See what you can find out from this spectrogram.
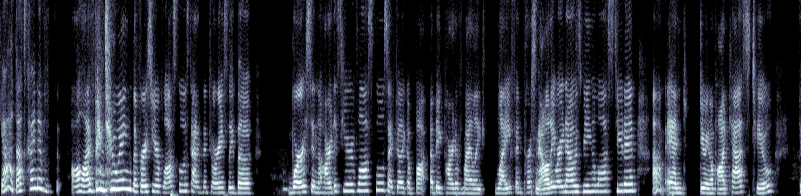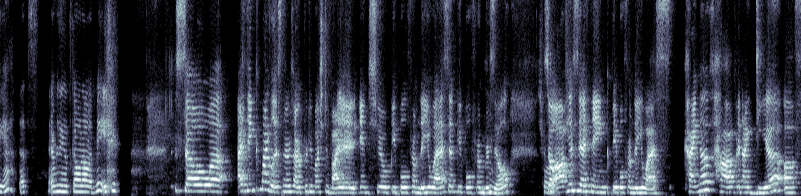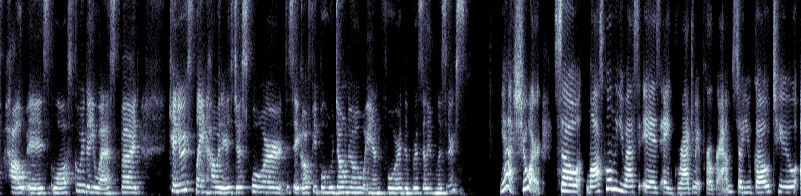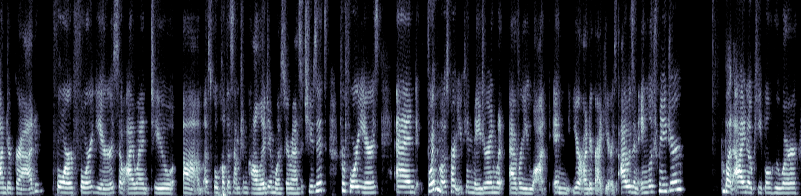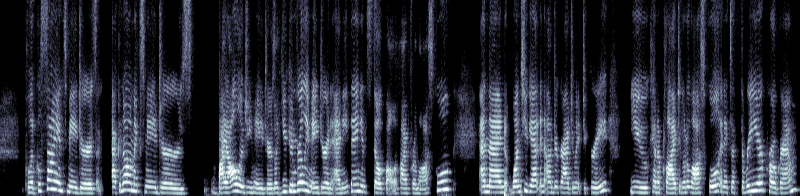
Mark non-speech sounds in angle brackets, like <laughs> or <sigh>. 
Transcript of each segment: yeah, that's kind of all I've been <laughs> doing. The first year of law school is kind of notoriously the worst and the hardest year of law school. So I feel like a, a big part of my like life and personality right now is being a law student um, and doing a podcast too. But yeah, that's everything that's going on with me. <laughs> so uh, I think my listeners are pretty much divided into people from the US and people from mm-hmm. Brazil. Sure. So obviously, I think people from the US kind of have an idea of how is law school in the US, but can you explain how it is just for the sake of people who don't know and for the Brazilian listeners? Yeah, sure. So, law school in the US is a graduate program. So, you go to undergrad for four years. So I went to um, a school called Assumption College in Worcester, Massachusetts for four years. And for the most part, you can major in whatever you want in your undergrad years. I was an English major, but I know people who were political science majors, economics majors, biology majors. Like you can really major in anything and still qualify for law school. And then once you get an undergraduate degree, you can apply to go to law school, and it's a three year program.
